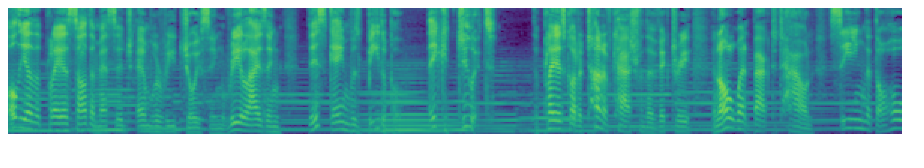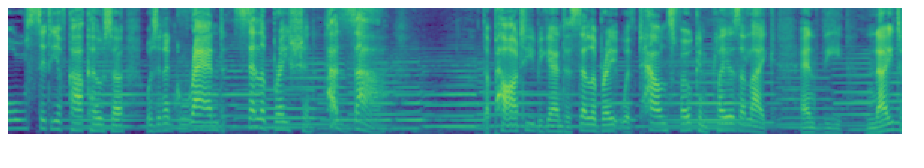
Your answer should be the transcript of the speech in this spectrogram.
All the other players saw the message and were rejoicing, realizing this game was beatable. They could do it. The players got a ton of cash from their victory and all went back to town, seeing that the whole city of Carcosa was in a grand celebration. Huzzah! The party began to celebrate with townsfolk and players alike, and the night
